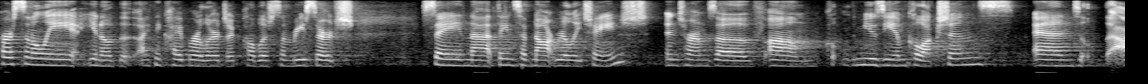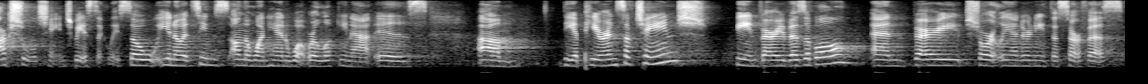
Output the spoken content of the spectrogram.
Personally, you know, the, I think Hyperallergic published some research saying that things have not really changed in terms of um, museum collections and the actual change, basically. So, you know, it seems on the one hand, what we're looking at is um, the appearance of change being very visible, and very shortly underneath the surface,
